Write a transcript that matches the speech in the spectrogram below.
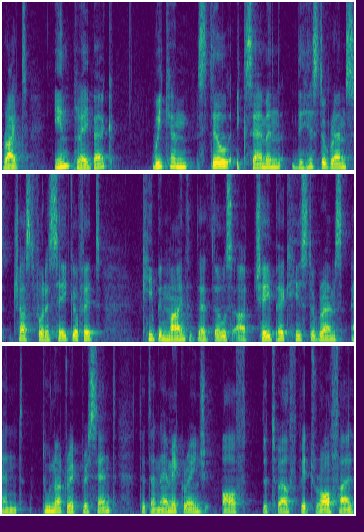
Right, in playback, we can still examine the histograms just for the sake of it. Keep in mind that those are JPEG histograms and do not represent the dynamic range of the 12-bit RAW file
